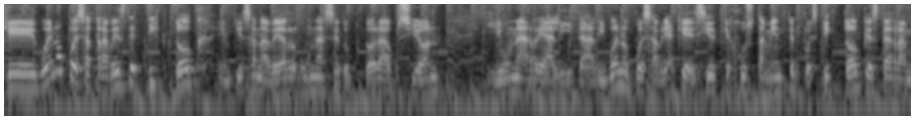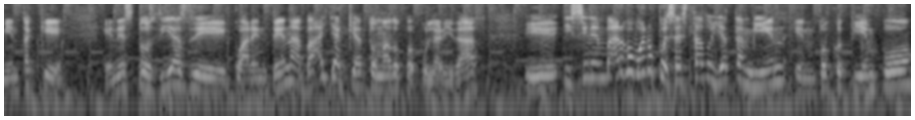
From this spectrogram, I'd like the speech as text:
que bueno, pues a través de TikTok empiezan a ver una seductora opción y una realidad. Y bueno, pues habría que decir que justamente pues TikTok, esta herramienta que en estos días de cuarentena, vaya que ha tomado popularidad. y sin embargo, bueno, pues ha estado ya también en poco tiempo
